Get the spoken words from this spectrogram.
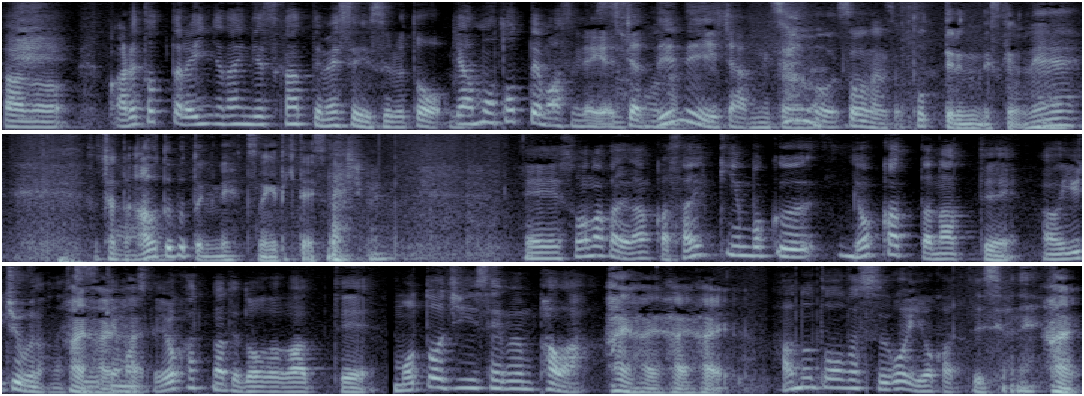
あのあれ撮ったらいいんじゃないんですかってメッセージすると「いやもう撮ってます」みたいな「いやじゃあ出ねえじゃん」みたいな。そうそうなんですよ。撮ってるんですけどね、ちゃんとアウトプットにねつなげていきたいですね。確かに。えーその中でなんか最近僕良かったなってあの YouTube の話続けますけど良、かったなって動画があって「元 G7 パワはいはいはいはい。ー」あの動画すごい良かったですよね、はい。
